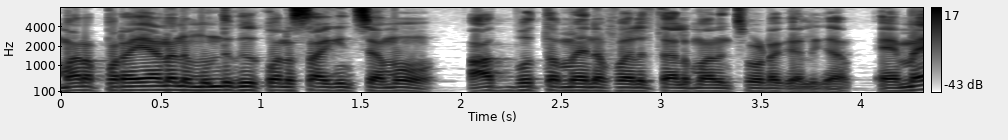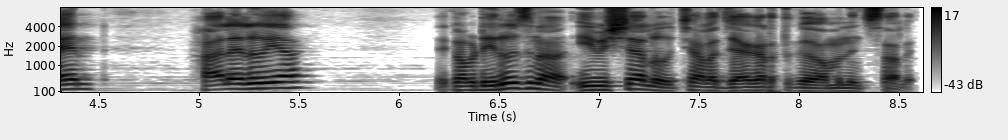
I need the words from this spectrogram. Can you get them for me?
మన ప్రయాణాన్ని ముందుకు కొనసాగించామో అద్భుతమైన ఫలితాలు మనం చూడగలిగాం. ఏమేన్ హాలే లూయ కాబట్టి ఈ రోజున ఈ విషయాలు చాలా జాగ్రత్తగా గమనించాలి.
